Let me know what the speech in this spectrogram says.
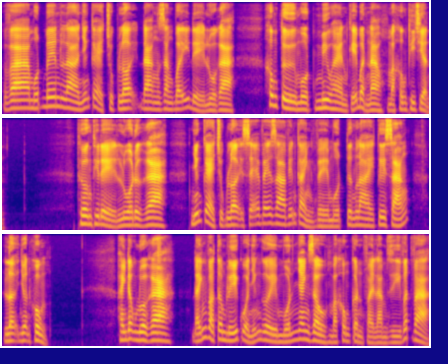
và một bên là những kẻ trục lợi đang răng bẫy để lùa gà, không từ một mưu hèn kế bẩn nào mà không thi triển. Thường thì để lùa được gà, những kẻ trục lợi sẽ vẽ ra viễn cảnh về một tương lai tươi sáng, lợi nhuận khủng. Hành động lùa gà đánh vào tâm lý của những người muốn nhanh giàu mà không cần phải làm gì vất vả,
